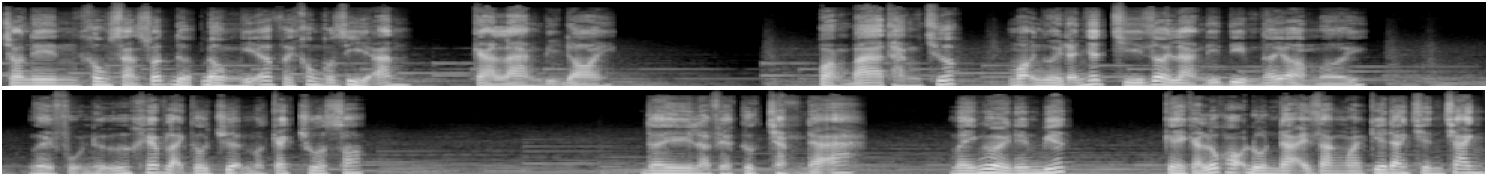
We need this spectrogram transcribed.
cho nên không sản xuất được đồng nghĩa với không có gì ăn, cả làng bị đói. Khoảng 3 tháng trước, mọi người đã nhất trí rời làng đi tìm nơi ở mới. Người phụ nữ khép lại câu chuyện một cách chua xót. Đây là việc cực chẳng đã. Mấy người nên biết Kể cả lúc họ đồn đại rằng ngoài kia đang chiến tranh,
